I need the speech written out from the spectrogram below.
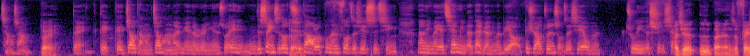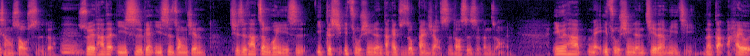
厂商。对对，给给教堂教堂那边的人员说，哎、你的摄影师都知道了，不能做这些事情，那你们也签名了，代表你们必要必须要遵守这些我们注意的事项而。且日本人是非常守时的，嗯，所以他在仪式跟仪式中间，其实他证婚仪式一个一组新人大概就只有半小时到四十分钟而已，因为他每一组新人接的很密集，那当还有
